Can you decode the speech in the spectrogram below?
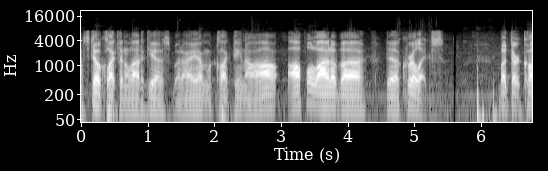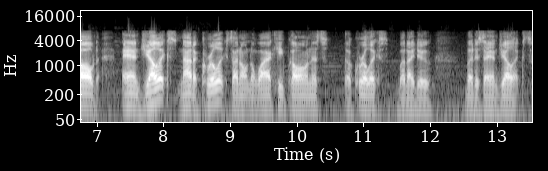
I'm still collecting a lot of gifts, but I am collecting an awful lot of uh, the acrylics but they're called angelics, not acrylics. I don't know why I keep calling this acrylics, but I do. But it's angelics.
